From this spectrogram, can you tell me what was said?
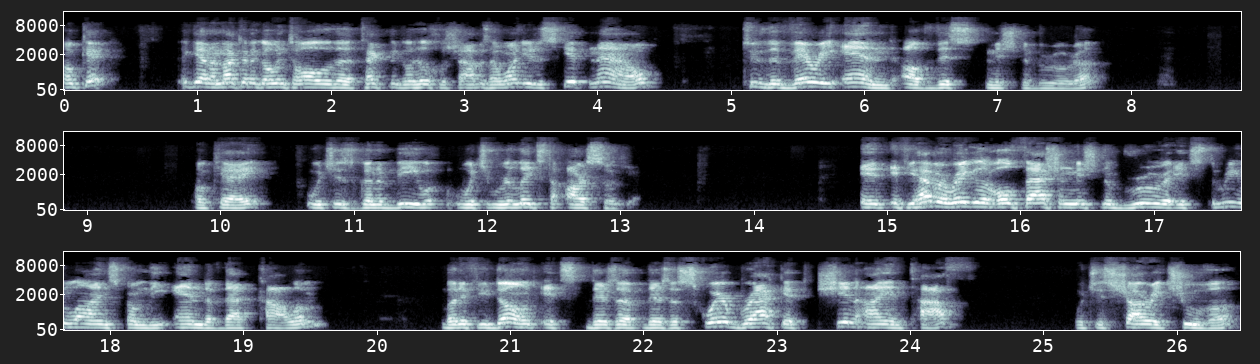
it. Okay. Again, I'm not going to go into all of the technical Hilchot Shabbos. I want you to skip now to the very end of this Mishnah Brura. Okay, which is going to be which relates to our sugya. If, you have a regular old-fashioned Mishnah Brura, it's three lines from the end of that column. But if you don't, it's there's a there's a square bracket shin ayin taf, which is share tshuva,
